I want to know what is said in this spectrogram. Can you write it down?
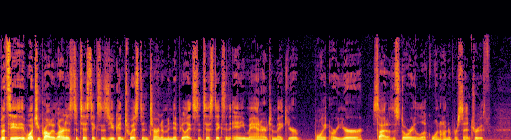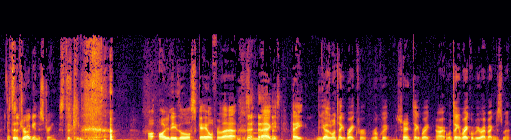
But see, what you probably learn in statistics is you can twist and turn and manipulate statistics in any manner to make your point or your side of the story look 100% truth. That's Stat- the drug industry. Stati- all, all you need is a little scale for that. Some baggies. hey, you guys want to take a break for real quick? Sure. Take a break? All right, we'll take a break. We'll be right back in just a minute.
